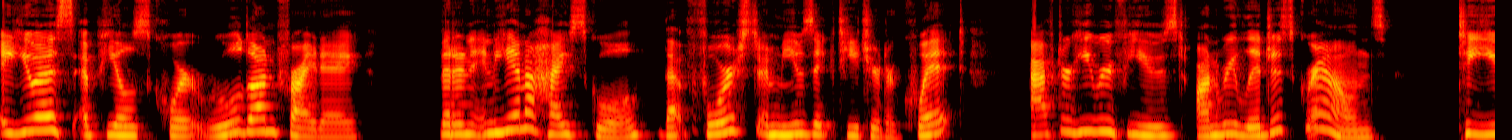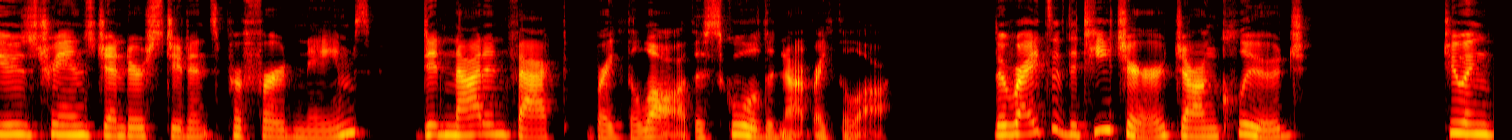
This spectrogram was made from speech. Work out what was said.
a U.S. appeals court ruled on Friday that an Indiana high school that forced a music teacher to quit after he refused, on religious grounds, to use transgender students' preferred names did not, in fact, break the law. The school did not break the law. The rights of the teacher, John Kluge, to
